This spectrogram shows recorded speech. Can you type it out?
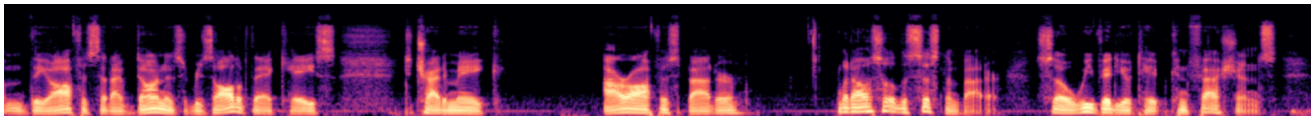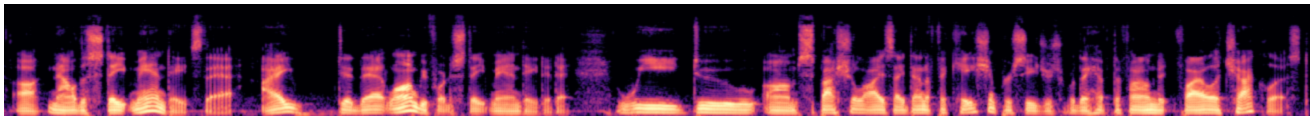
um, the office that I've done as a result of that case to try to make our office better, but also the system better. So we videotape confessions. Uh, now the state mandates that. I did that long before the state mandated it. We do um, specialized identification procedures where they have to file a checklist.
